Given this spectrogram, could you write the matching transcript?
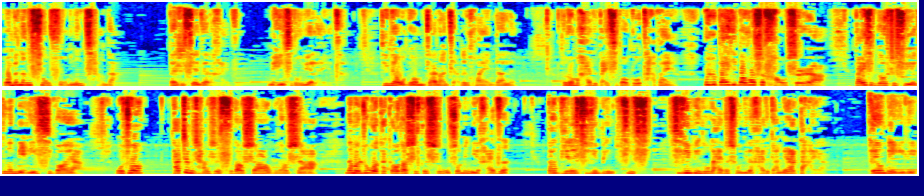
我们能修复，我们能强大。但是现在的孩子免疫系统越来越差。今天我跟我们家长讲这个化验单嘞，他说我们孩子白细胞高咋办呀？我说白细胞高是好事儿啊。白细胞是血液中的免疫细胞呀，我说它正常是四到十二，五到十二，那么如果它高到十四、十五，说明你孩子当敌人细菌病进细菌病毒来的时候，你的孩子敢跟人家打呀？他有免疫力。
